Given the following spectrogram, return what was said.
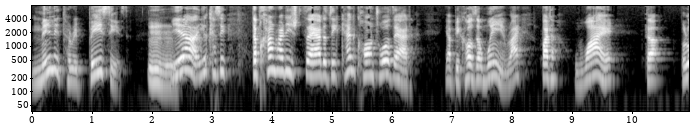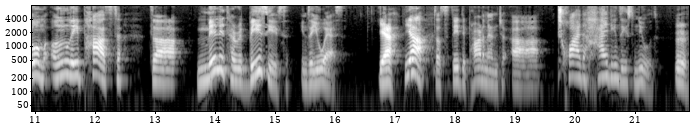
military bases. Mm. Yeah, you can see the party said they can't control that. Yeah, because of wind, right? But why the Bloom only passed the military bases in the U.S.? Yeah. Yeah. The State Department uh, tried hiding this news. Mm.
